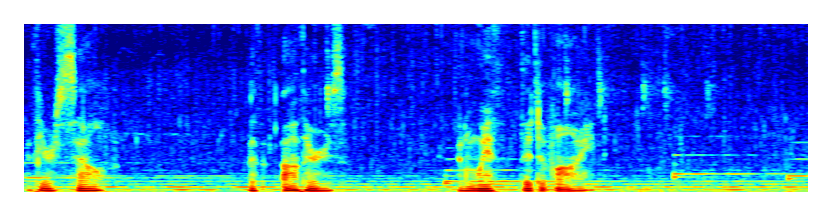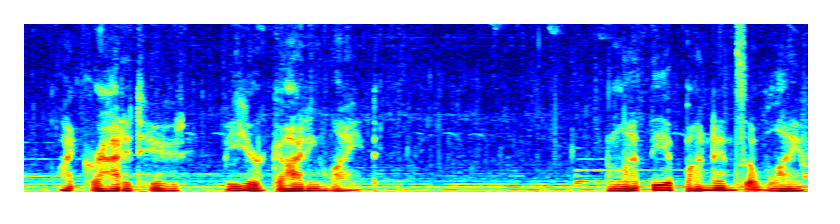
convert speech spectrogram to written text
with yourself, with others, and with the divine. Let gratitude be your guiding light, and let the abundance of life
